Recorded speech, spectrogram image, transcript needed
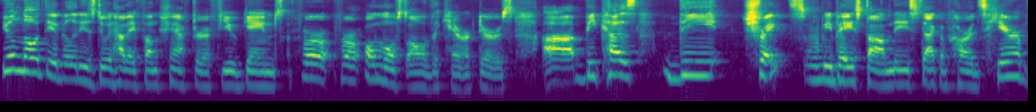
you'll know what the abilities do and how they function after a few games for, for almost all of the characters. Uh, because the traits will be based on the stack of cards here,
